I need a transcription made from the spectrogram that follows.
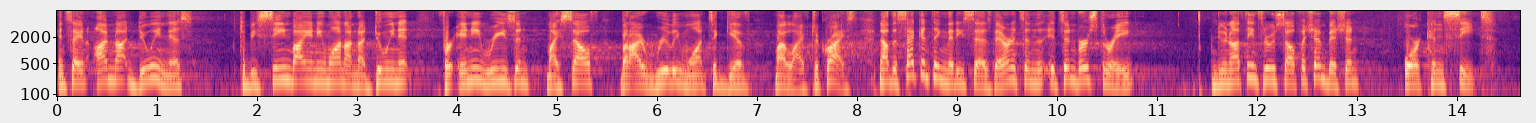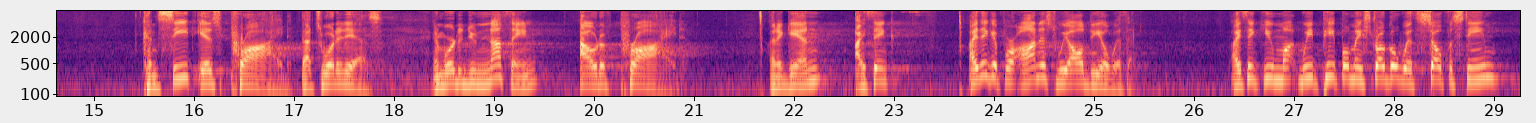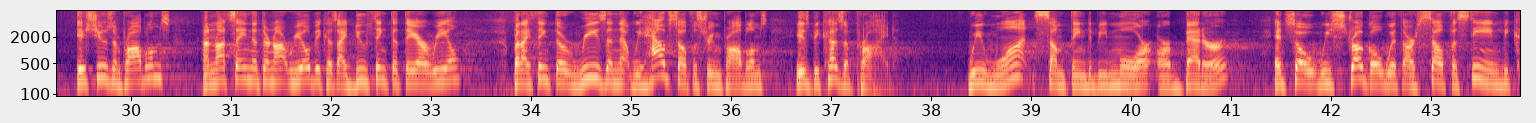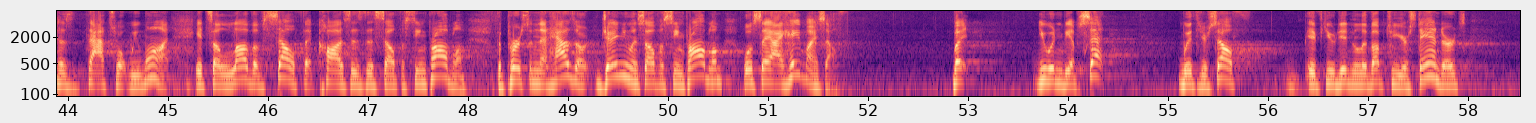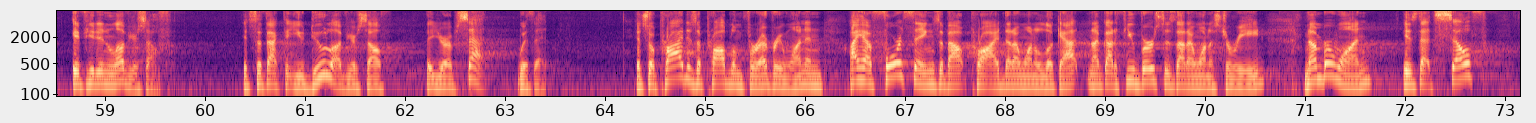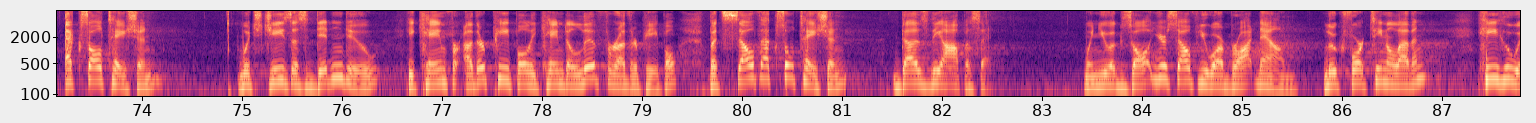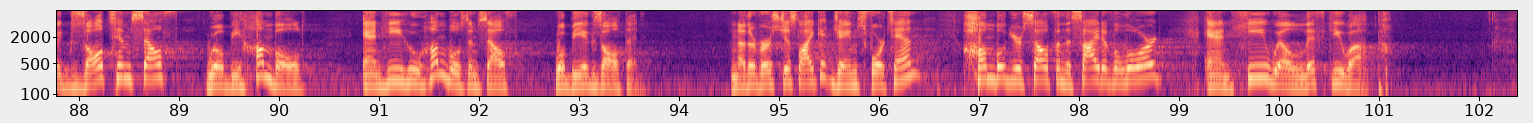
and saying, I'm not doing this to be seen by anyone. I'm not doing it for any reason myself, but I really want to give my life to Christ. Now, the second thing that he says there, and it's in, it's in verse 3 do nothing through selfish ambition or conceit. Conceit is pride. That's what it is. And we're to do nothing out of pride. And again, I think, I think if we're honest, we all deal with it. I think you we, people may struggle with self esteem issues and problems. I'm not saying that they're not real because I do think that they are real. But I think the reason that we have self esteem problems is because of pride. We want something to be more or better. And so we struggle with our self esteem because that's what we want. It's a love of self that causes the self esteem problem. The person that has a genuine self esteem problem will say, I hate myself. But you wouldn't be upset with yourself if you didn't live up to your standards if you didn't love yourself. It's the fact that you do love yourself that you're upset with it. And so pride is a problem for everyone. And I have four things about pride that I want to look at. And I've got a few verses that I want us to read. Number one is that self exaltation, which Jesus didn't do. He came for other people, he came to live for other people. But self exaltation does the opposite. When you exalt yourself, you are brought down. Luke 14 11. He who exalts himself will be humbled, and he who humbles himself will be exalted. Another verse just like it, James 4:10, humble yourself in the sight of the Lord, and he will lift you up.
